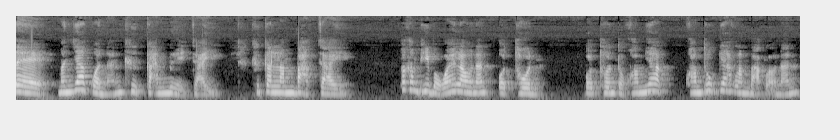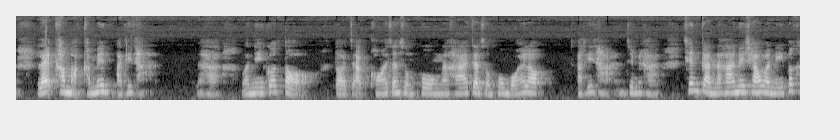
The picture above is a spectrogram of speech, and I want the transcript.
แต่มันยากกว่านั้นคือการเหนื่อยใจ คือการลำบากใจ พระคัมภีร์บอกว่าให้เรานั้นอดทน อดทนต่อความยากความทุกข์ยากลำบากเหล่านั้น และขมักขม้นอธิษฐานนะคะ วันนี้ก็ต่อต่อจากของอาจารย์สมพงษ์นะคะอาจารย์สมพงษ์บอกให้เรา อธิษฐานใช่ไหมคะ เช่นกันนะคะ ในเช้าวันนี้พระค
